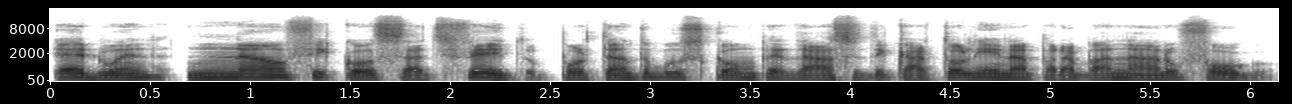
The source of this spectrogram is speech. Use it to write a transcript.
Edwin não ficou satisfeito, portanto buscou um pedaço de cartolina para abanar o fogo.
